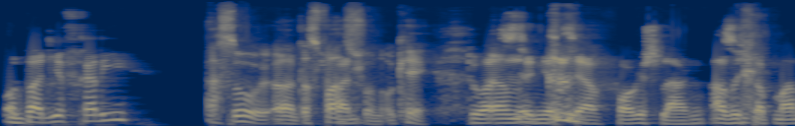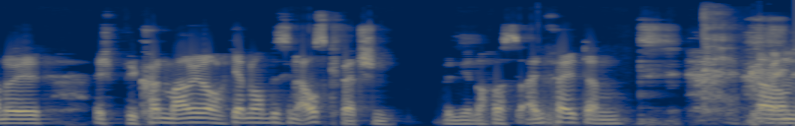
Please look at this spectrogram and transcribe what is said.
Und bei dir, Freddy? Ach so, äh, das war's schon, okay. Du hast ähm, den jetzt ja vorgeschlagen. Also ich glaube, Manuel, ich, wir können Manuel auch gerne noch ein bisschen ausquetschen. Wenn dir noch was einfällt, dann. Ähm,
